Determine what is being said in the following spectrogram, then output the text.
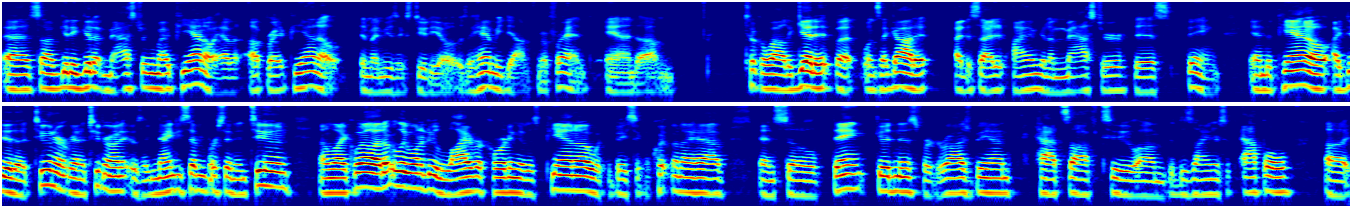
And so I'm getting good at mastering my piano. I have an upright piano in my music studio. It was a hand-me-down from a friend. And um, took a while to get it, but once I got it, I decided I am going to master this thing. And the piano, I did a tuner, ran a tuner on it. It was like 97% in tune. And I'm like, well, I don't really want to do live recording of this piano with the basic equipment I have. And so thank goodness for GarageBand. Hats off to um, the designers at Apple. Uh,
